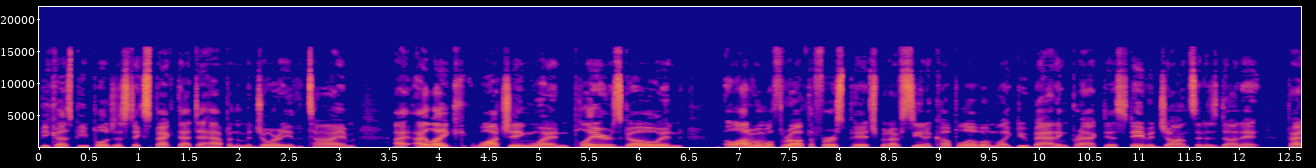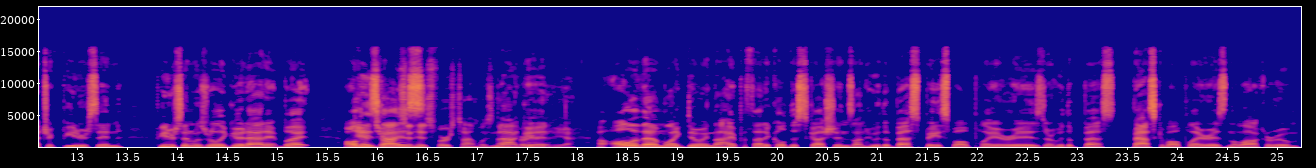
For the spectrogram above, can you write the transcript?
because people just expect that to happen the majority of the time. I, I like watching when players go and. A lot of them will throw out the first pitch, but I've seen a couple of them like do batting practice. David Johnson has done it. Patrick Peterson. Peterson was really good at it, but all yeah, these Johnson, guys his first time was not, not very good. good. Yeah. uh, all of them like doing the hypothetical discussions on who the best baseball player is or who the best basketball player is in the locker room.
